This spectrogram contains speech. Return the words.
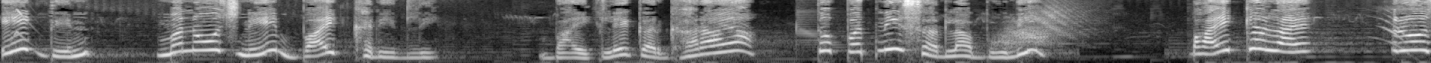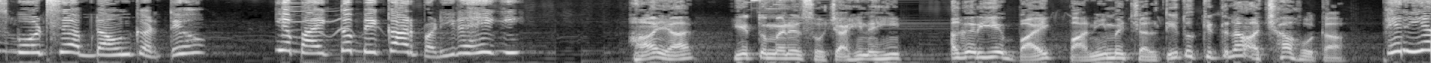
एक दिन मनोज ने बाइक खरीद ली। बाइक लेकर घर आया तो पत्नी सरला बोली बाइक क्यों लाए? रोज बोर्ड से अप डाउन करते हो। ये बाइक तो बेकार पड़ी रहेगी। हाँ यार ये तो मैंने सोचा ही नहीं। अगर ये बाइक पानी में चलती तो कितना अच्छा होता। फिर ये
